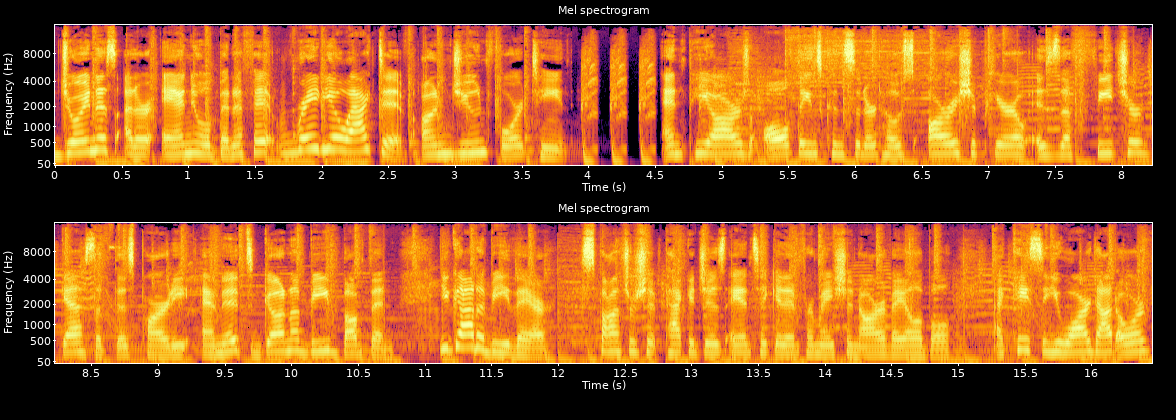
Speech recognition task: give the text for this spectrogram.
Join us at our annual benefit, Radioactive, on June 14th. NPR's All Things Considered host Ari Shapiro is the featured guest at this party, and it's gonna be bumpin'. You gotta be there. Sponsorship packages and ticket information are available at kcur.org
